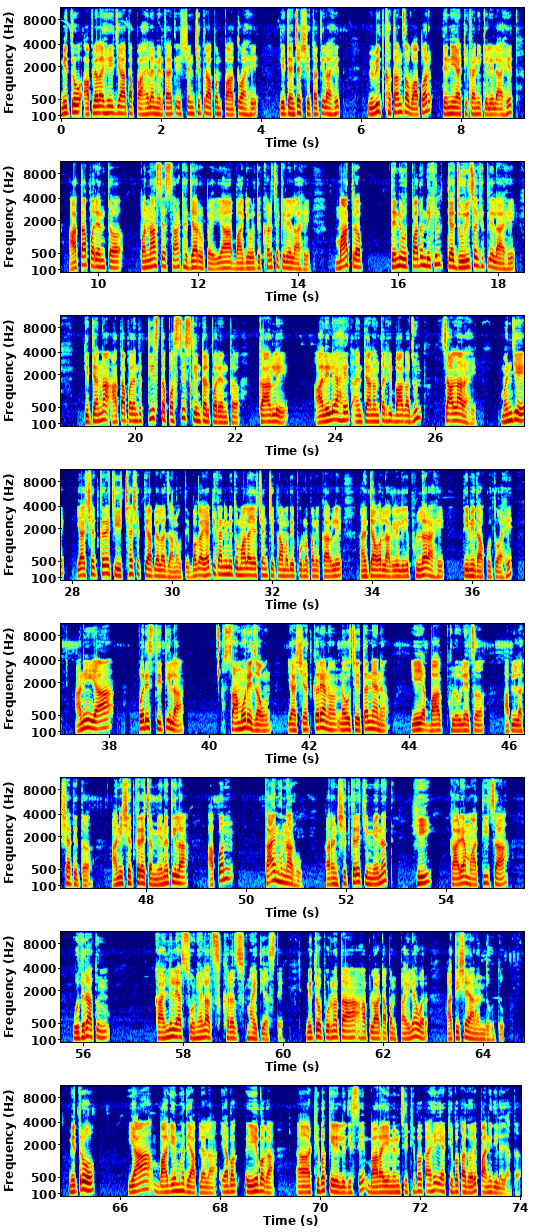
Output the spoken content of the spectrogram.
मित्रो आपल्याला हे जे आता पाहायला मिळत आहेत हे क्षणचित्र आपण पाहतो आहे हे त्यांच्या शेतातील आहेत. विविध खतांचा वापर त्यांनी या ठिकाणी केलेला आहेत आतापर्यंत पन्नास ते साठ हजार रुपये या बागेवरती खर्च केलेला आहे. मात्र त्यांनी उत्पादन देखील त्या जोरीचं घेतलेलं आहे. की त्यांना आतापर्यंत तीस ते पस्तीस क्विंटलपर्यंत कारले आलेले आहेत आणि त्यानंतर ही बाग अजून चालणार आहे. म्हणजे या शेतकऱ्याची इच्छाशक्ती आपल्याला जाणवते. बघा या ठिकाणी मी तुम्हाला या चित्रामध्ये पूर्णपणे कारले आणि त्यावर लागलेली जी फुल्लर आहे ती मी दाखवतो आहे. आणि या परिस्थितीला सामोरे जाऊन या शेतकऱ्यानं नवचैतन्यानं ही बाग फुलवल्याचं आपल्या लक्षात येतं. आणि शेतकऱ्याच्या मेहनतीला आपण काय म्हणणार हो? कारण शेतकऱ्याची मेहनत ही काळ्या मातीचा उदरातून काढलेल्या सोन्यालाच खरंच माहिती असते. मित्रो पूर्णतः हा प्लॉट आपण पाहिल्यावर अतिशय आनंद होतो. मित्रो या बागेमध्ये आपल्याला या बघ हे बघा ठिबक केलेली दिसते. बारा एम एमची ठिबक आहे. या ठिबकाद्वारे पाणी दिलं जातं.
